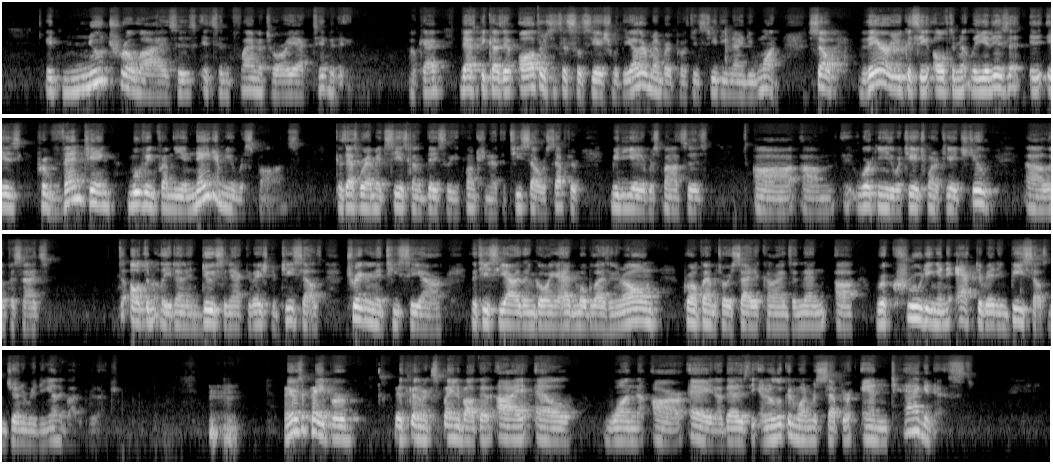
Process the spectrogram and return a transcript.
it neutralizes its inflammatory activity. Okay, that's because it alters its association with the other membrane protein CD91. So there, you can see ultimately it is it is preventing moving from the innate immune response, because that's where MHC is going to basically function at the T cell receptor mediated responses, uh, um, working either with Th1 or Th2 uh, lymphocytes to ultimately then induce an activation of T cells, triggering the TCR. The TCR then going ahead and mobilizing their own pro-inflammatory cytokines, and then uh, recruiting and activating B cells and generating antibody production. Here's a paper that's going to explain about that IL 1RA. Now, that is the interleukin 1 receptor antagonist.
